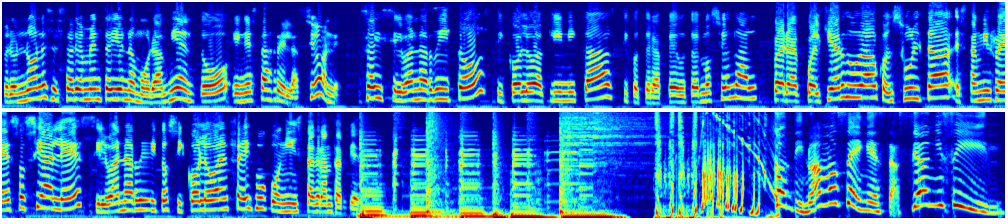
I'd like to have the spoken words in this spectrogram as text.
pero no necesariamente hay enamoramiento en estas relaciones. Soy Silvana Ardito, psicóloga clínica, psicoterapeuta emocional. Para cualquier duda o consulta están mis redes sociales, Silvana Ardito, psicóloga en Facebook o en Instagram también. Continuamos en Estación Isil.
